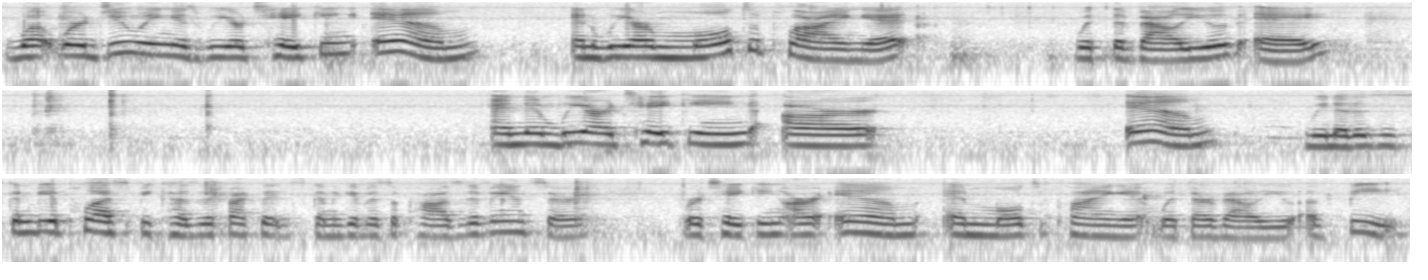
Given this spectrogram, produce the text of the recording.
what we're doing is we are taking M and we are multiplying it with the value of A. And then we are taking our M, we know this is going to be a plus because of the fact that it's going to give us a positive answer. We're taking our M and multiplying it with our value of B.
